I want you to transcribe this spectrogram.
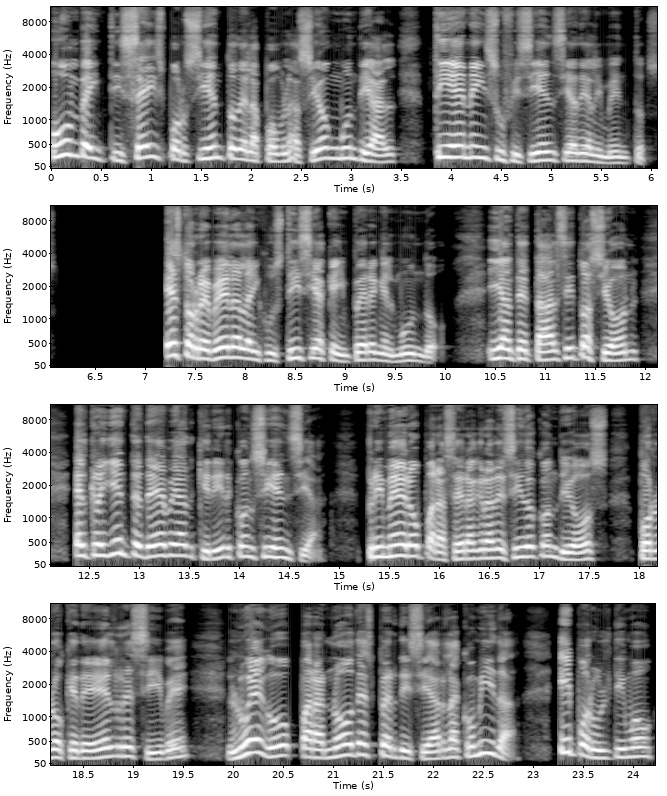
un 26% de la población mundial tiene insuficiencia de alimentos. Esto revela la injusticia que impera en el mundo, y ante tal situación, el creyente debe adquirir conciencia, primero para ser agradecido con Dios por lo que de Él recibe, luego para no desperdiciar la comida, y por último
